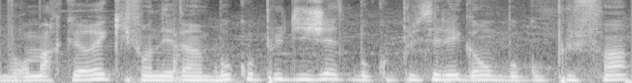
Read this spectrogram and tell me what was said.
vous remarquerez qu'ils font des vins beaucoup plus digestes, beaucoup plus élégants, beaucoup plus fins,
